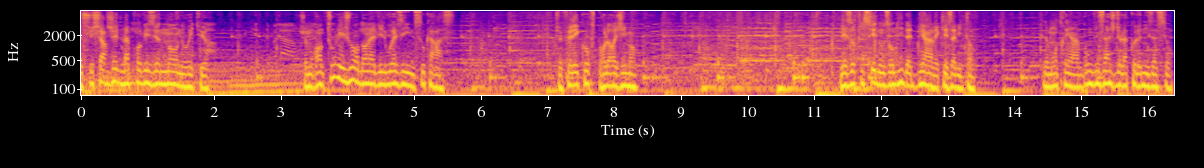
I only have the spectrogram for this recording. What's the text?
Je suis chargé de l'approvisionnement en nourriture. Je me rends tous les jours dans la ville voisine, Soukaras. Je fais les courses pour le régiment. Les officiers nous ont dit d'être bien avec les habitants, de montrer un bon visage de la colonisation.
